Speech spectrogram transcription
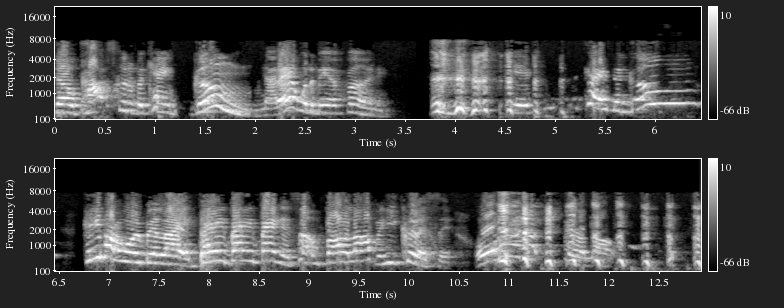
No, Pops could have became Goon. Now that would have been funny. If he became the Goon, he probably would have been like bang, bang, bang, and something fall off and he cussing. Or it fell off.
